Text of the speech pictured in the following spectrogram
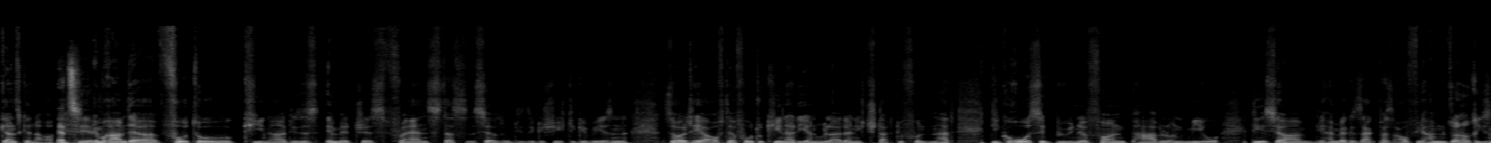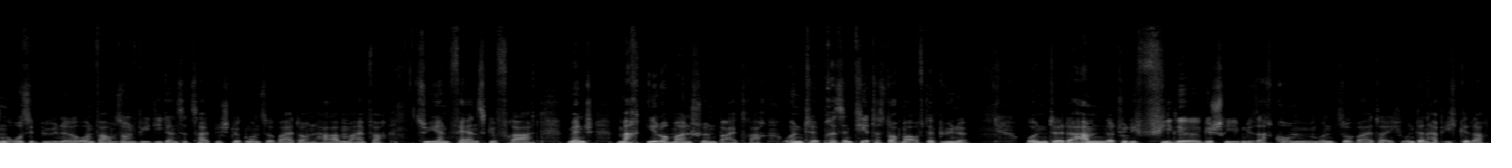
Ganz genau. Erzähl. Im Rahmen der Fotokina, dieses Images France, das ist ja so diese Geschichte gewesen, sollte ja auf der Fotokina, die ja nun leider nicht stattgefunden hat, die große Bühne von Pavel und Mio, die ist ja, die haben ja gesagt, pass auf, wir haben so eine riesengroße Bühne und warum sollen wir die ganze Zeit bestücken und so weiter und haben einfach zu ihren Fans gefragt, Mensch, macht ihr doch mal einen schönen Beitrag und äh, präsentiert das doch mal auf der Bühne. Und äh, da haben natürlich viele geschrieben, gesagt, komm und so weiter. Ich, und dann habe ich gedacht,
